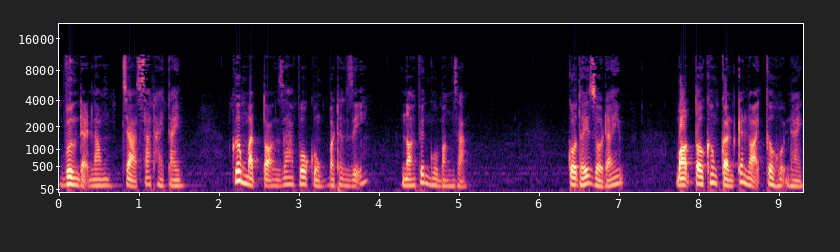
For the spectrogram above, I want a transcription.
Vương Đại Long trả sát hai tay. Gương mặt tỏ ra vô cùng bất đắc dĩ. Nói với Ngô Băng rằng. Cô thấy rồi đấy. Bọn tôi không cần cái loại cơ hội này.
